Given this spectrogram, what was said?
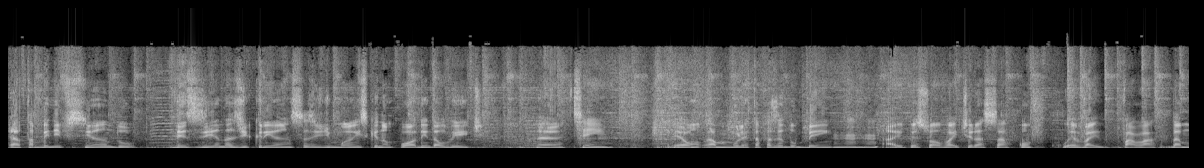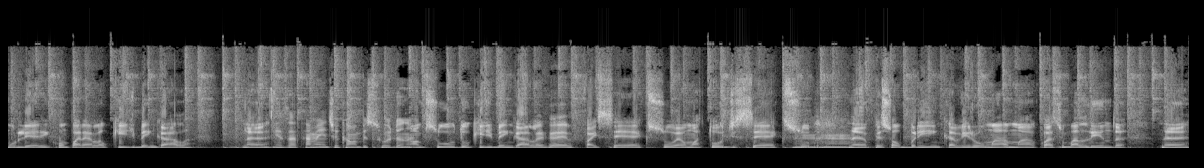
Ela está beneficiando dezenas de crianças e de mães que não podem dar o leite, né? Sim. É, a mulher está fazendo bem. Uhum. Aí o pessoal vai tirar sarro, é, vai falar da mulher e comparar ela ao Kid Bengala. Né? Exatamente, o que é um absurdo, né? É um absurdo. O Kid Bengala é, faz sexo, é um ator de sexo, Uhum. né? O pessoal brinca, virou uma, uma, quase uma lenda, né?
